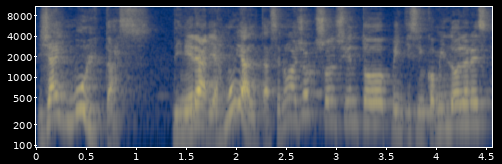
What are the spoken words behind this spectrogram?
ya hay multas dinerarias muy altas. En Nueva York son 125 mil dólares,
